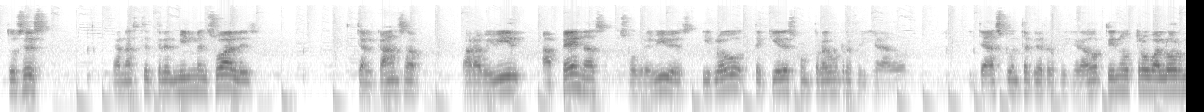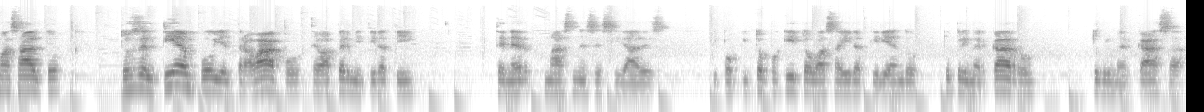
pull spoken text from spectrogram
Entonces ganaste 3 mil mensuales, te alcanza para vivir, apenas sobrevives y luego te quieres comprar un refrigerador y te das cuenta que el refrigerador tiene otro valor más alto, entonces el tiempo y el trabajo te va a permitir a ti tener más necesidades y poquito a poquito vas a ir adquiriendo tu primer carro, tu primer casa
